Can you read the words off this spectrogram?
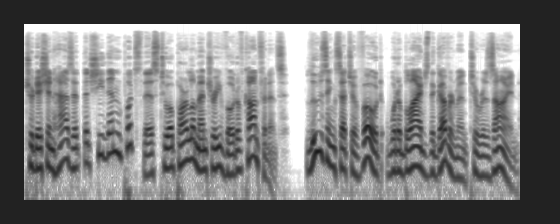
Tradition has it that she then puts this to a parliamentary vote of confidence. Losing such a vote would oblige the government to resign.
